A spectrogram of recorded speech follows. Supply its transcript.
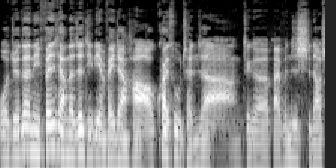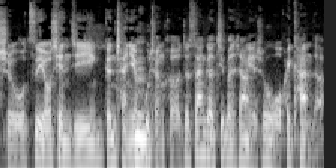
我觉得你分享的这几点非常好，快速成长，这个百分之十到十五，自由现金跟产业护城河，嗯，这三个基本上也是我会看的。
